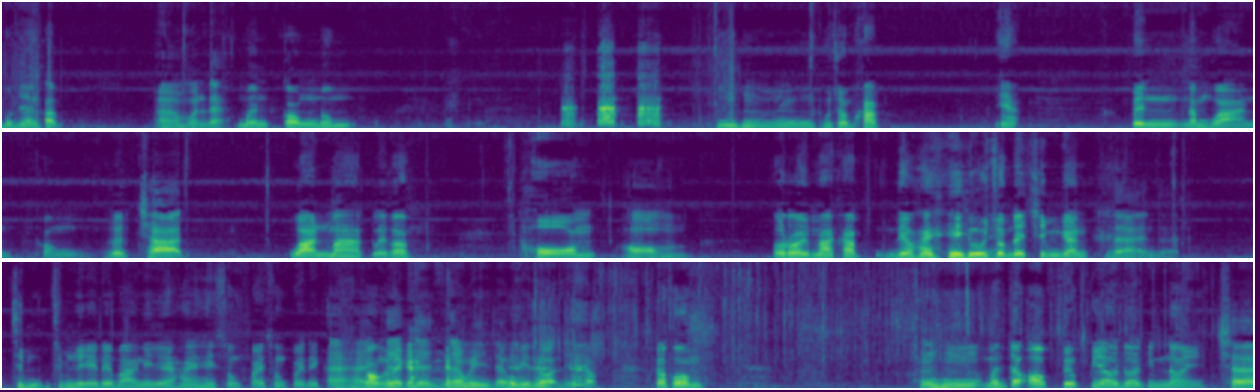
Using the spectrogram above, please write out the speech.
หมดยังครับ อ่าหมดแล้ว เหมือนกล่องนมอื้อหือคุณผู้ชมครับ เนี่ย เป็นน้ำหวานของรสชาติหวานมากแล้วก็หอมหอมอร่อยมากครับ เดี๋ยวให้คุณผู้ชมได้ชิมกัน ได้ได้ชิมชิมยังไงได้บ้างนี่เดี๋ยวให้ให้ส่งไปส่งไปในอ่ากล้องเลยกันยังยังมียังมีหลอดอีกครับ ครับผมอื้อหือมันจะออกเปรี้ยวๆด้วยนิดหน่อย ใช่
